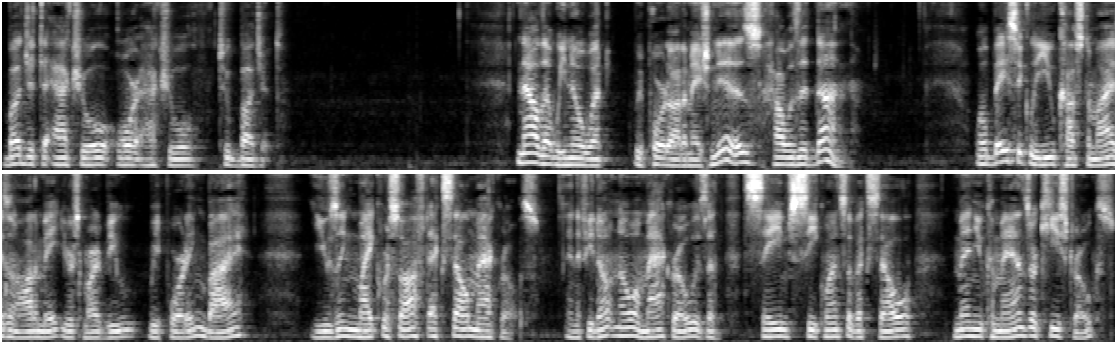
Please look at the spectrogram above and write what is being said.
budget to actual or actual to budget. Now that we know what report automation is, how is it done? Well, basically, you customize and automate your SmartView reporting by using Microsoft Excel macros. And if you don't know, a macro is a saved sequence of Excel menu commands or keystrokes.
